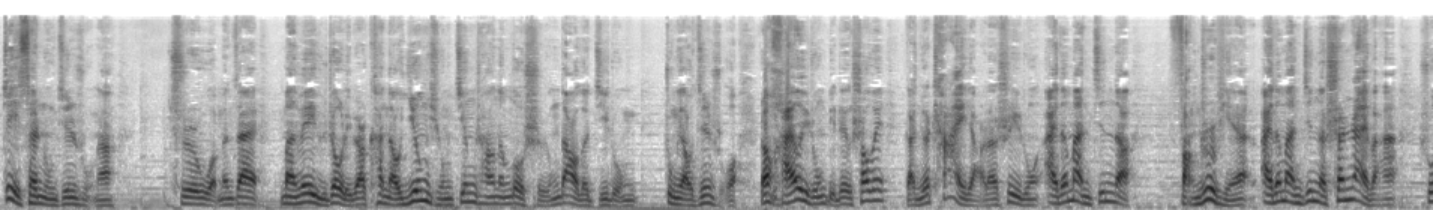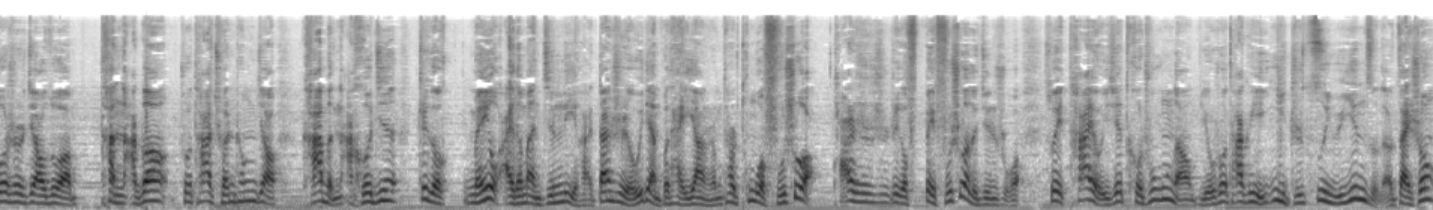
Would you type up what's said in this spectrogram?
这三种金属呢，是我们在漫威宇宙里边看到英雄经常能够使用到的几种重要金属。然后还有一种比这个稍微感觉差一点的，是一种爱德曼金的。仿制品爱德曼金的山寨版，说是叫做碳纳钢，说它全称叫卡本纳合金。这个没有爱德曼金厉害，但是有一点不太一样，什么？它是通过辐射，它是是这个被辐射的金属，所以它有一些特殊功能，比如说它可以抑制自愈因子的再生。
